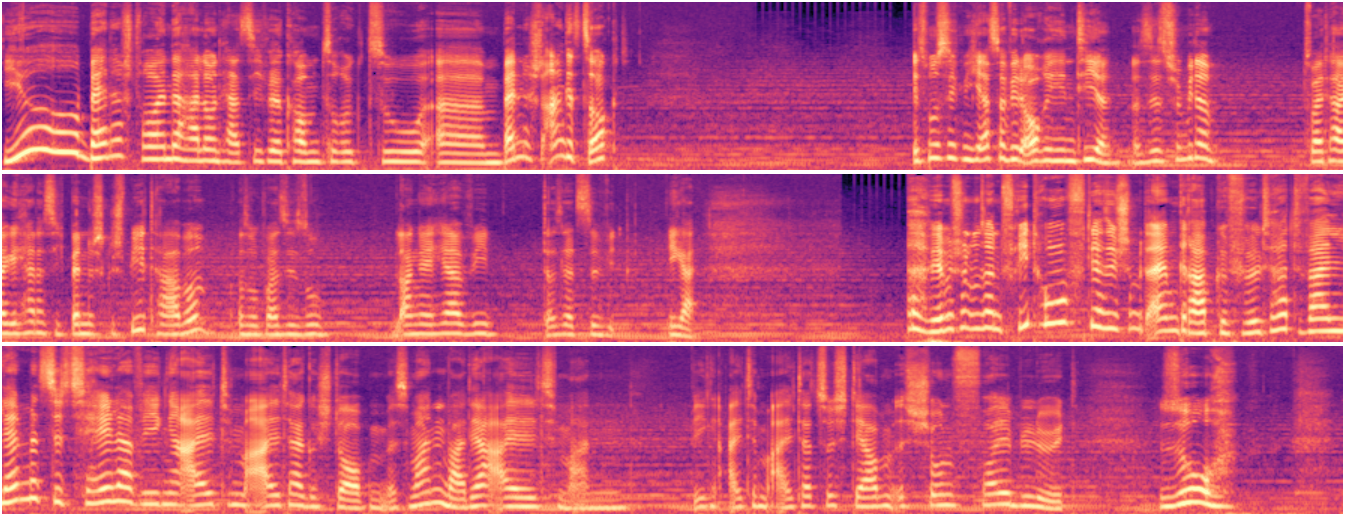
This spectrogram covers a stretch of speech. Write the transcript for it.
Jo, Banished Freunde, hallo und herzlich willkommen zurück zu ähm, Banished angezockt. Jetzt muss ich mich erstmal wieder orientieren. Das ist jetzt schon wieder zwei Tage her, dass ich Banished gespielt habe. Also quasi so lange her wie das letzte Video. Egal. Ah, wir haben schon unseren Friedhof, der sich schon mit einem Grab gefüllt hat, weil Lemmet the Taylor wegen altem Alter gestorben ist. Mann, war der alt, Mann. Wegen altem Alter zu sterben ist schon voll blöd. So.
